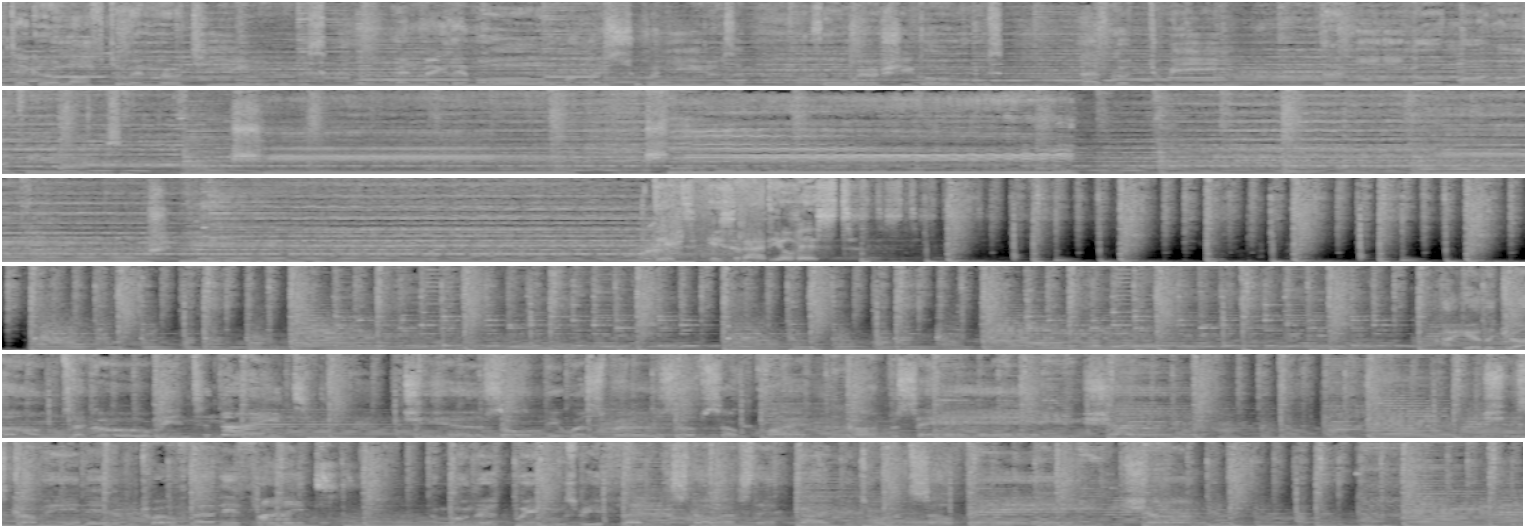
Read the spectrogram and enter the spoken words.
take her laughter and her tears and make them all my souvenirs. For where she goes, I've got to be. The meaning of my life is she. She. Mm, she. Is Radio West. 12:30 flight. The moonlit wings reflect the stars that guide me towards salvation.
